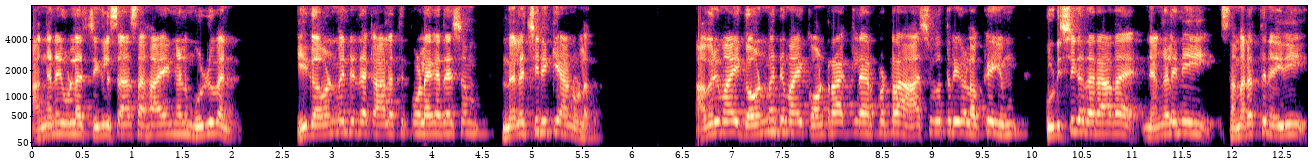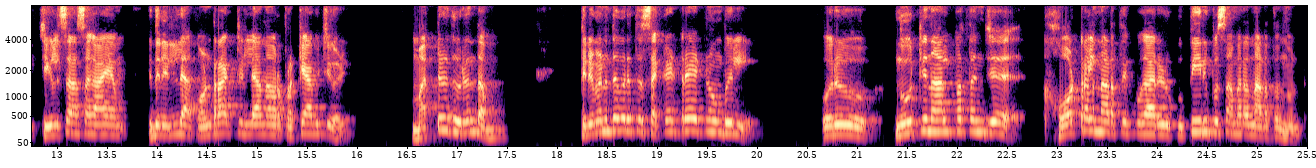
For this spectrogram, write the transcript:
അങ്ങനെയുള്ള ചികിത്സാ സഹായങ്ങൾ മുഴുവൻ ഈ ഗവൺമെന്റിന്റെ കാലത്ത് ഇപ്പോൾ ഏകദേശം നിലച്ചിരിക്കുകയാണുള്ളത്. അവരുമായി ഗവൺമെന്റുമായി കോൺട്രാക്റ്റിൽ ഏർപ്പെട്ട ആശുപത്രികളൊക്കെയും കുടിശ്ശിക തരാതെ ഞങ്ങളിനി സമരത്തിന് ഇനി ചികിത്സാ സഹായം ഇതിനില്ല കോൺട്രാക്റ്റ് ഇല്ല എന്ന് അവർ പ്രഖ്യാപിച്ചു കഴിഞ്ഞു. മറ്റൊരു ദുരന്തം തിരുവനന്തപുരത്ത് സെക്രട്ടേറിയറ്റിന് മുമ്പിൽ ഒരു നൂറ്റി നാൽപ്പത്തഞ്ച് ഹോട്ടൽ നടത്തിപ്പുകാർ ഒരു കുത്തിയിരിപ്പ് സമരം നടത്തുന്നുണ്ട്.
